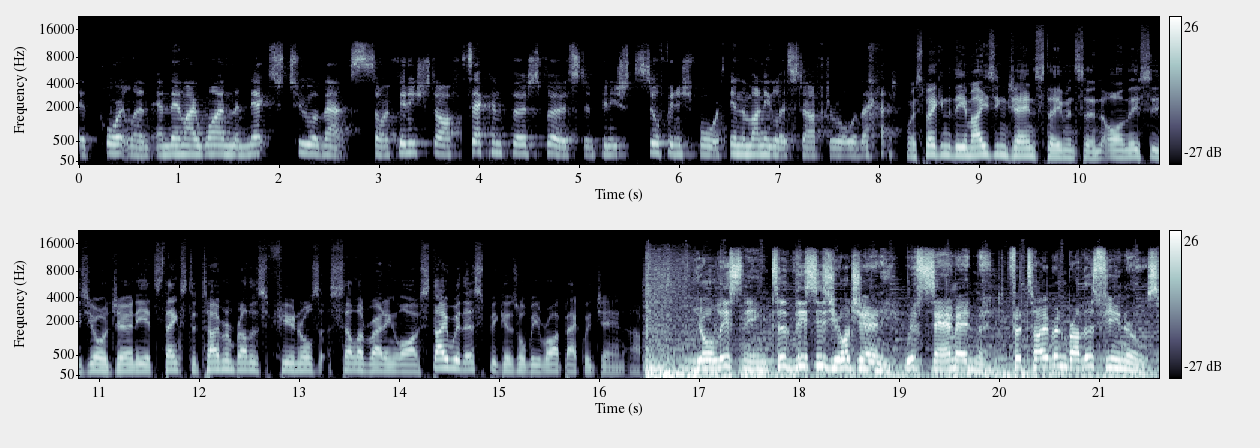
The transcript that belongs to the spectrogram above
at Portland, and then I won the next two events. So I finished off second, first, first, and finished still finished fourth in the money list after all of that. We're speaking to the amazing Jan Stephenson on This Is Your Journey. It's thanks to Tobin Brothers Funerals celebrating live. Stay with us because we'll be right back with Jan after. You're listening to This Is Your Journey with Sam Edmund. For Tobin Brothers Funerals,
